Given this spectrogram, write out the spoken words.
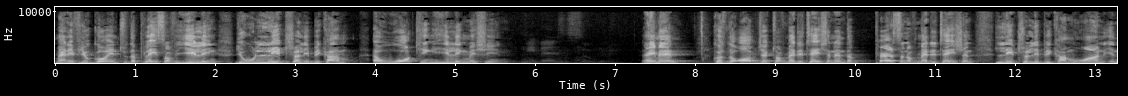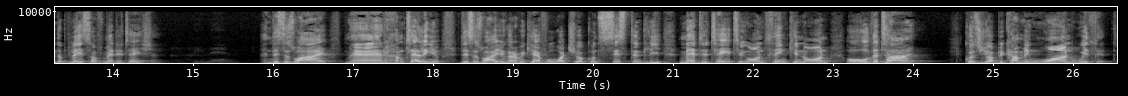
Man, if you go into the place of healing, you will literally become a walking healing machine. Amen. Because the object of meditation and the person of meditation literally become one in the place of meditation. And this is why, man, I'm telling you, this is why you got to be careful what you're consistently meditating on, thinking on all the time. Because you are becoming one with it.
